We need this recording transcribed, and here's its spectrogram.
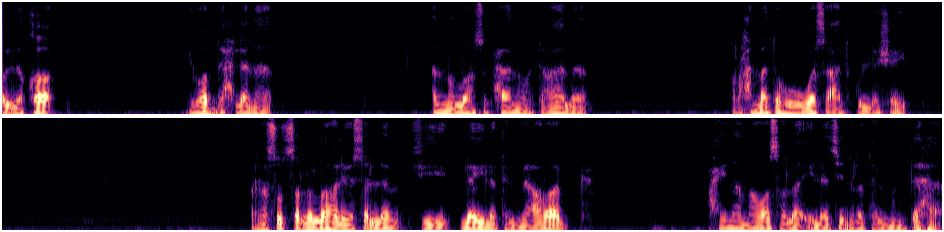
لقاء يوضح لنا أن الله سبحانه وتعالى رحمته وسعت كل شيء. الرسول صلى الله عليه وسلم في ليلة المعراج حينما وصل إلى سدرة المنتهى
